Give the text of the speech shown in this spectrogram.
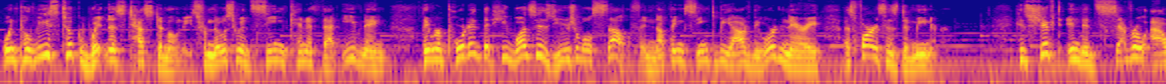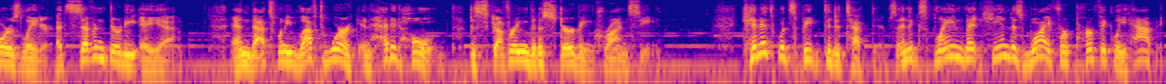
When police took witness testimonies from those who had seen Kenneth that evening, they reported that he was his usual self and nothing seemed to be out of the ordinary as far as his demeanor. His shift ended several hours later at 7:30 a.m., and that's when he left work and headed home, discovering the disturbing crime scene. Kenneth would speak to detectives and explain that he and his wife were perfectly happy.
